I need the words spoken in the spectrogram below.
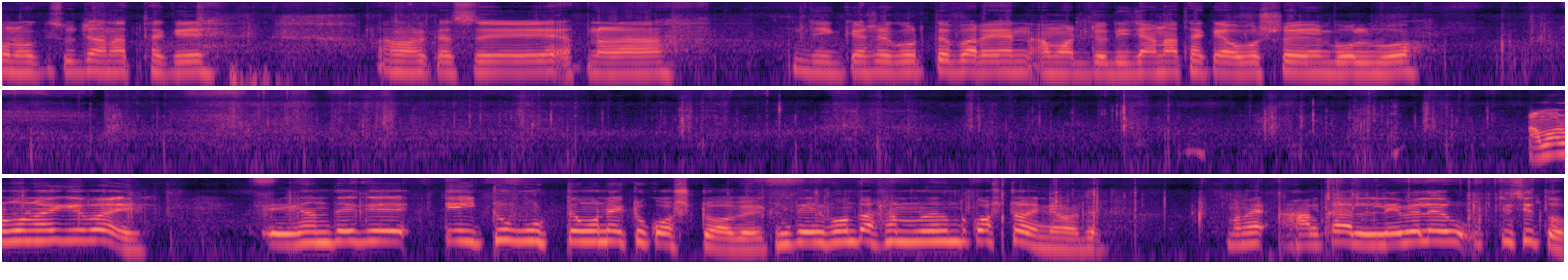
কোনো কিছু জানার থাকে, আমার কাছে আপনারা জিজ্ঞাসা করতে পারেন। আমার যদি জানা থাকে, অবশ্যই আমি বলব। আমার মনে হয় কি ভাই এখান থেকে এইটুকু উঠতে মনে হয় একটু কষ্ট হবে কিন্তু এই পর্যন্ত আসার মনে হয় কিন্তু কষ্ট হয়নি আমাদের। মানে হালকা লেভেলে উঠতেছি তো।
